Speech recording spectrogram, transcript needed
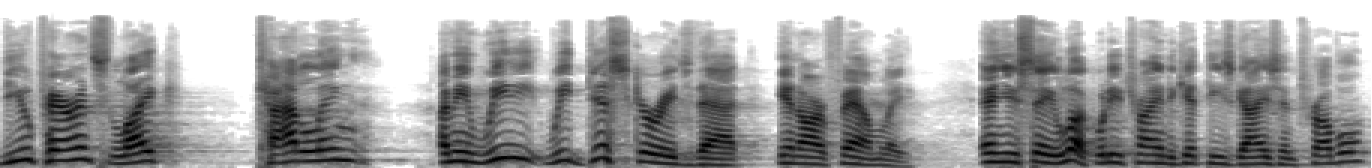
Do you parents like tattling? I mean, we, we discourage that in our family. And you say, look, what are you trying to get these guys in trouble?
